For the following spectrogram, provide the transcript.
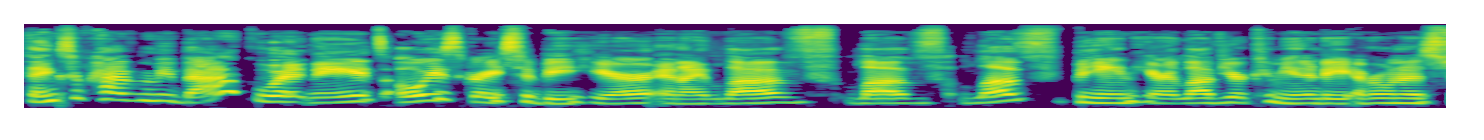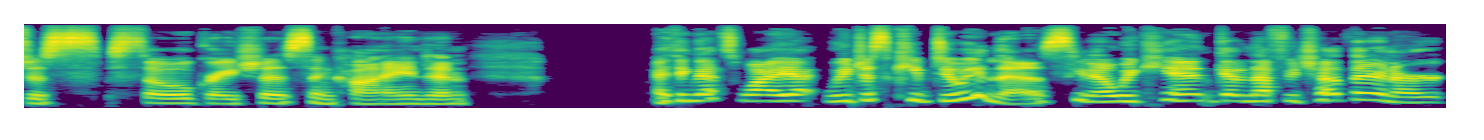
Thanks for having me back, Whitney. It's always great to be here. And I love, love, love being here. I love your community. Everyone is just so gracious and kind. And I think that's why we just keep doing this. You know, we can't get enough of each other and our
